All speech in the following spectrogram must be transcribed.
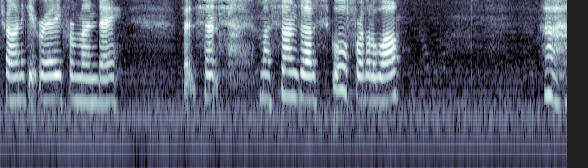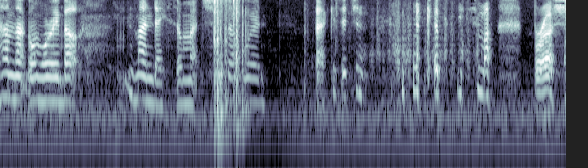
trying to get ready for Monday. But since my son's out of school for a little while, uh, I'm not going to worry about Monday so much. Back is itching. I gotta use my brush.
